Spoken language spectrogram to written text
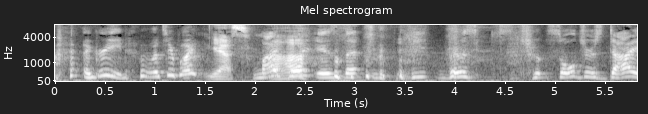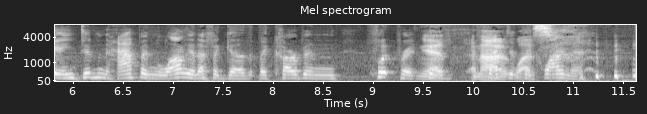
agreed. What's your point? Yes. My Uh-huh. point is that he those ch- soldiers dying didn't happen long enough ago that the carbon footprint could Yeah, have no, affected the climate.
